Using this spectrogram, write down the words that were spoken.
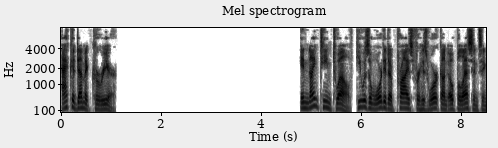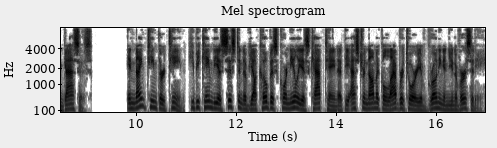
Academic career In 1912, he was awarded a prize for his work on opalescence in gases. In 1913, he became the assistant of Jacobus Cornelius Kapteyn at the Astronomical Laboratory of Groningen University.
